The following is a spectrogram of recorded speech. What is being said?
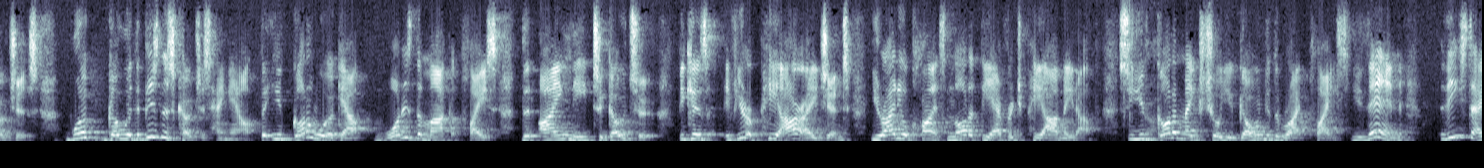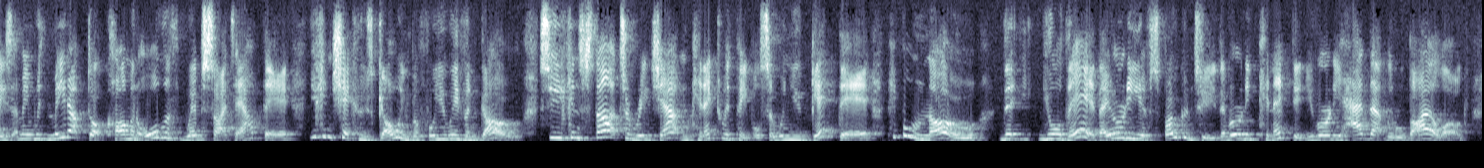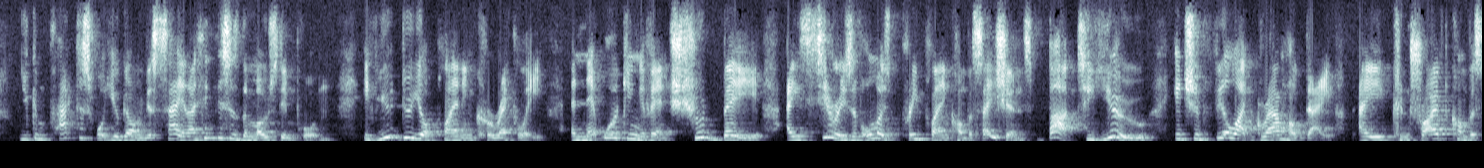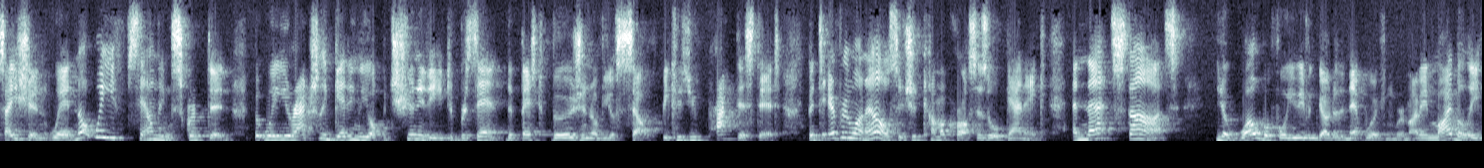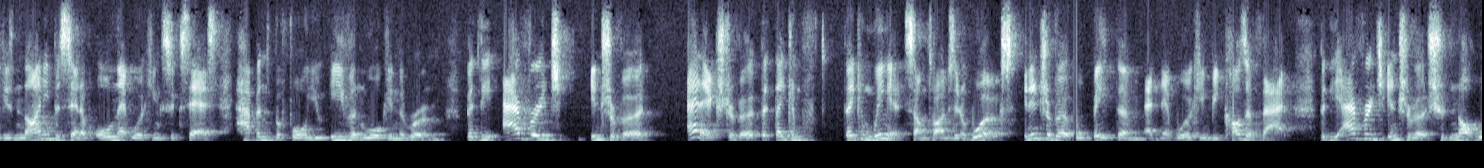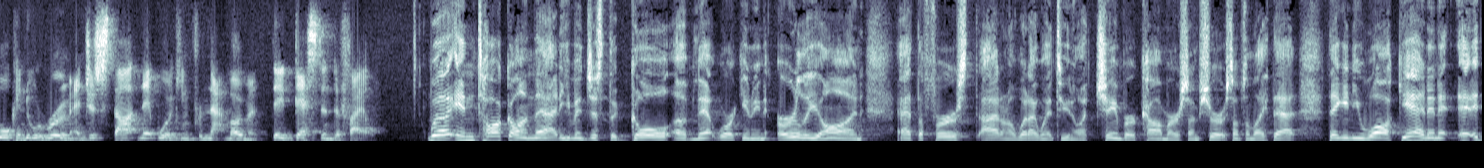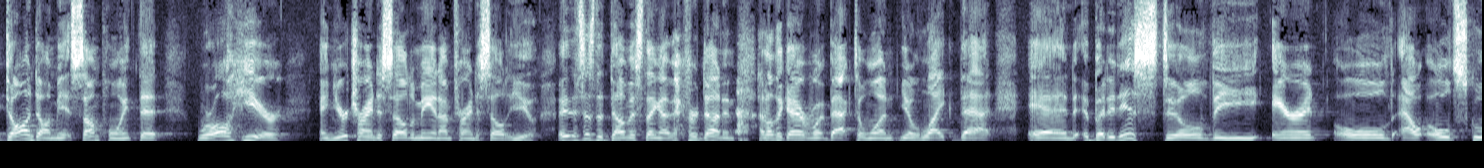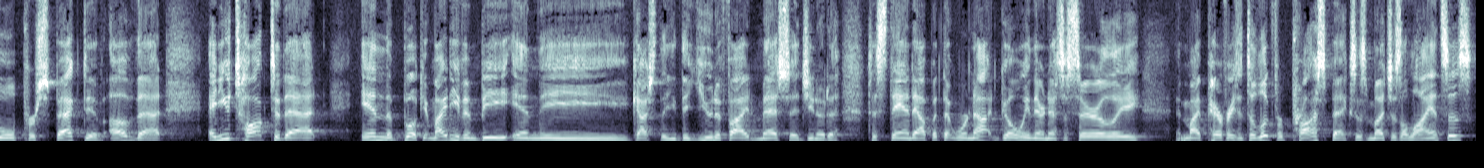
Work, go where the business coaches hang out. But you've got to work out what is the marketplace that I need to go to. Because if you're a PR agent, your ideal client's not at the average PR meetup. So you've yeah. got to make sure you're going to the right place. You then these days, I mean, with meetup.com and all the websites out there, you can check who's going before you even go. So you can start to reach out and connect with people. So when you get there, people know that you're there. They already have spoken to you, they've already connected, you've already had that little dialogue you can practice what you're going to say. And I think this is the most important. If you do your planning correctly, a networking event should be a series of almost pre planned conversations. But to you, it should feel like Groundhog Day, a contrived conversation where not where you're sounding scripted, but where you're actually getting the opportunity to present the best version of yourself because you've practiced it. But to everyone else, it should come across as organic. And that starts you know, well before you even go to the networking room. I mean, my belief is 90% of all networking success happens before you even walk in the room. But the average introvert and extrovert, but they can they can wing it sometimes and it works. An introvert will beat them at networking because of that. But the average introvert should not walk into a room and just start networking from that moment. They're destined to fail. Well, in talk on that, even just the goal of networking. I mean, early on at the first, I don't know what I went to, you know, a chamber of commerce, I'm sure, something like that thing. And you walk in, and it, it dawned on me at some point that we're all here and you're trying to sell to me and I'm trying to sell to you. This is the dumbest thing I've ever done and I don't think I ever went back to one, you know, like that. And but it is still the errant old old school perspective of that. And you talk to that in the book. It might even be in the gosh, the the unified message, you know, to to stand out, but that we're not going there necessarily. In my paraphrasing, to look for prospects as much as alliances.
